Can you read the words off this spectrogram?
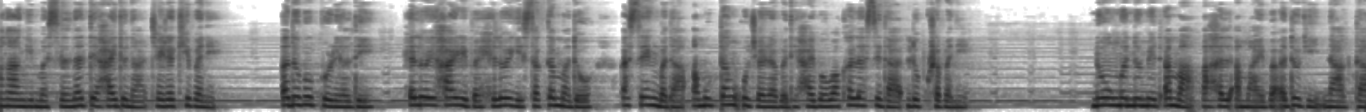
ꯑꯉꯥꯡꯒꯤ ꯃꯁꯤꯜ ꯅꯠꯇꯦ ꯍꯥꯏꯗꯨꯅ ꯆꯩꯔꯛꯈꯤꯕꯅꯤ ꯑꯗꯨꯕꯨ ꯄꯨꯔꯦꯜꯗꯤ ꯍꯦꯂꯣꯏ ꯍꯥꯏꯔꯤꯕ ꯍꯦꯂꯣꯏꯒꯤ ꯁꯛꯇꯝ ꯑꯗꯨ ꯑꯁꯦꯡꯕꯗ ꯑꯃꯨꯛꯇꯪ ꯎꯖꯔꯕꯗꯤ ꯍꯥꯏꯕ ꯋꯥꯈꯜ ꯑꯁꯤꯗ ꯂꯨꯞꯈ꯭ꯔꯕꯅꯤ ꯅꯣꯡꯃ ꯅꯨꯃꯤꯠ ꯑꯃ ꯑꯍꯜ ꯑꯃꯥꯏꯕ ꯑꯗꯨꯒꯤ ꯅꯥꯛꯇ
